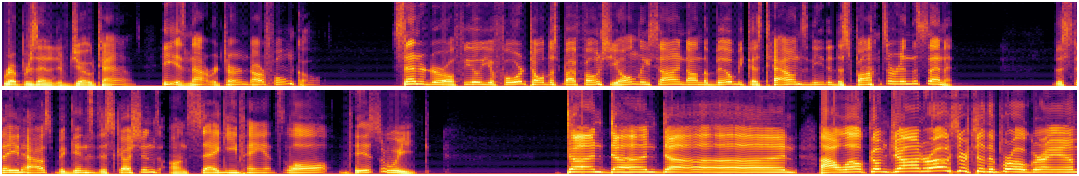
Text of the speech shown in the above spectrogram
Representative Joe Towns. He has not returned our phone call. Senator Ophelia Ford told us by phone she only signed on the bill because Towns needed a sponsor in the Senate. The State House begins discussions on saggy pants law this week. Dun, dun, dun. I welcome John Roser to the program.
